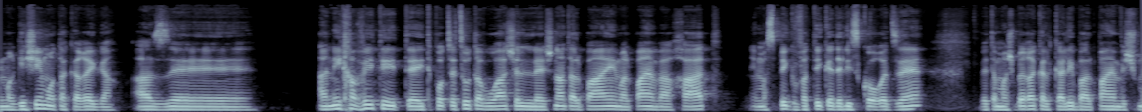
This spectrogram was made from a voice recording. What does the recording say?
מרגישים אותה כרגע. אז אני חוויתי את התפוצצות הבועה של שנת 2000-2001, אני מספיק ותיק כדי לזכור את זה, ואת המשבר הכלכלי ב-2008.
